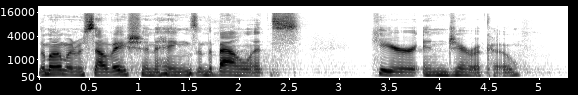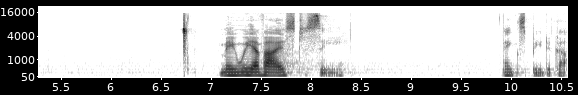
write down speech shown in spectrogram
The moment of salvation hangs in the balance here in Jericho. May we have eyes to see. Thanks be to God.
